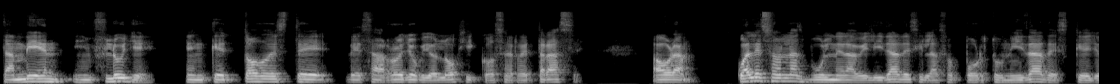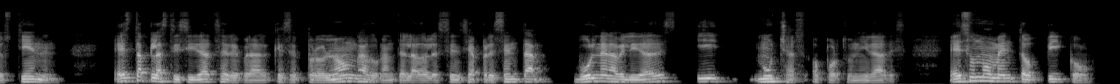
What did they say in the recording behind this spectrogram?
también influye en que todo este desarrollo biológico se retrase. Ahora, cuáles son las vulnerabilidades y las oportunidades que ellos tienen. Esta plasticidad cerebral que se prolonga durante la adolescencia presenta vulnerabilidades y muchas oportunidades. Es un momento pico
